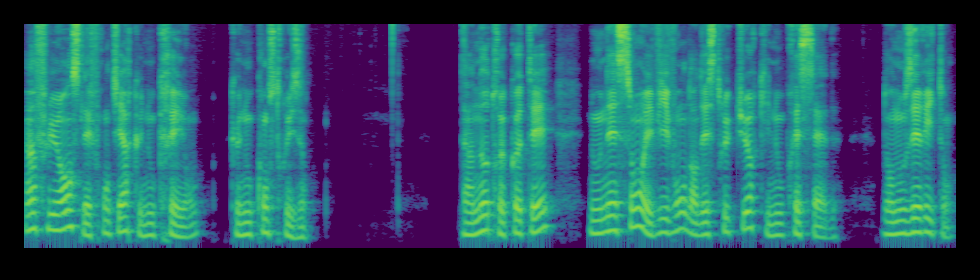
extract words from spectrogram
influence les frontières que nous créons, que nous construisons. D'un autre côté, nous naissons et vivons dans des structures qui nous précèdent, dont nous héritons.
